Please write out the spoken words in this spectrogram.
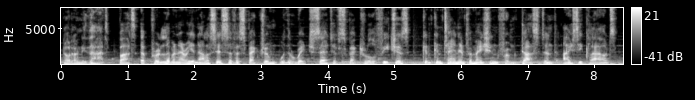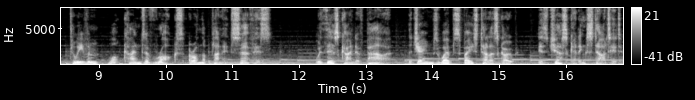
Not only that, but a preliminary analysis of a spectrum with a rich set of spectral features can contain information from dust and icy clouds to even what kinds of rocks are on the planet's surface. With this kind of power, the James Webb Space Telescope is just getting started.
